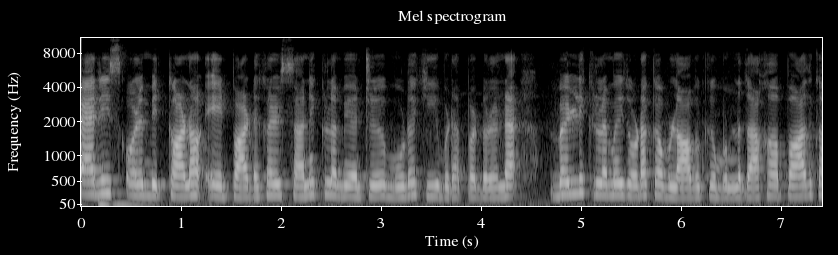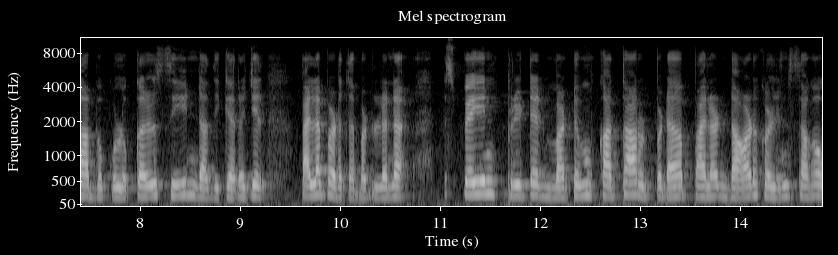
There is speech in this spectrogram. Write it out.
பாரிஸ் ஒலிம்பிக்கான ஏற்பாடுகள் சனிக்கிழமையன்று முடக்கி விடப்பட்டுள்ளன. வெள்ளிக்கிழமை தொடக்க விழாவுக்கு முன்னதாக பாதுகாப்பு குழுக்கள் சீன் நதிக்கரையில் பலப்படுத்தப்பட்டுள்ளன. ஸ்பெயின் பிரிட்டன் மற்றும் கத்தார் உட்பட பல நாடுகளின் சக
